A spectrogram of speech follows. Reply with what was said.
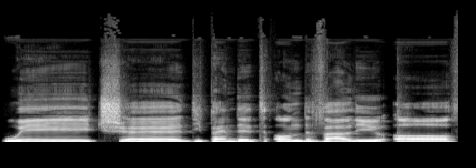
Which uh, depended on the value of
